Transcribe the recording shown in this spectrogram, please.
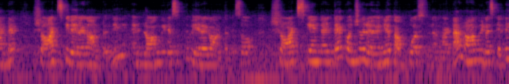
అంటే షార్ట్స్కి వేరేగా ఉంటుంది అండ్ లాంగ్ వీడియోస్కి వేరేగా ఉంటుంది. సో షార్ట్స్కి ఏంటంటే కొంచెం రెవెన్యూ తక్కువ వస్తుంది అనమాట లాంగ్ వీడియోస్కి అయితే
